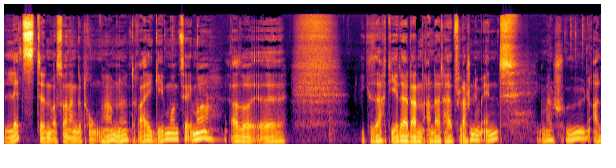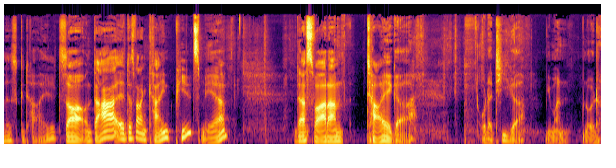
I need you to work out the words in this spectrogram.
letzten, was wir dann getrunken haben. Ne? Drei geben wir uns ja immer. Also, äh, wie gesagt, jeder dann anderthalb Flaschen im End immer schön alles geteilt. So, und da, äh, das war dann kein Pilz mehr. Das war dann Tiger. Oder Tiger, wie man Neudeutsch,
